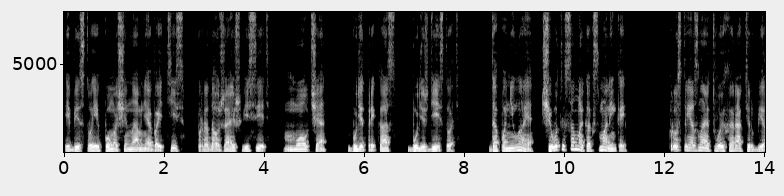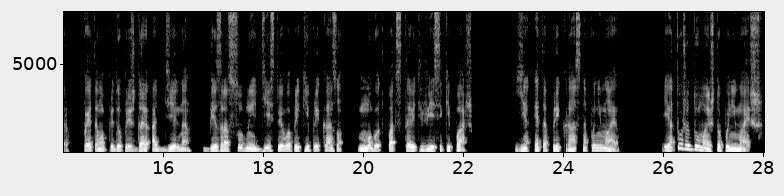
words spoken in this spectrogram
и без твоей помощи нам не обойтись, продолжаешь висеть, молча. Будет приказ, будешь действовать. Да поняла я, чего ты со мной как с маленькой? Просто я знаю твой характер, Бер, поэтому предупреждаю отдельно. Безрассудные действия вопреки приказу могут подставить весь экипаж. Я это прекрасно понимаю. Я тоже думаю, что понимаешь.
